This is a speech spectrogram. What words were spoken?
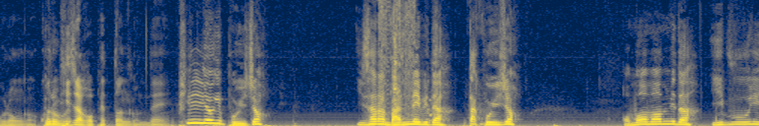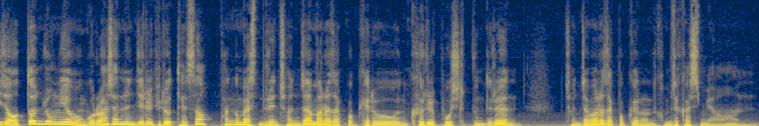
요런 거 여러분. 콘티 작업했던 건데 필력이 보이죠? 이 사람 만렙이다. 딱 보이죠? 어마어마합니다. 이분이 이제 어떤 종류의 원고를 하셨는지를 비롯해서 방금 말씀드린 전자만화 작법 개론 글을 보실 분들은 전자만화 작법 개론 검색하시면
